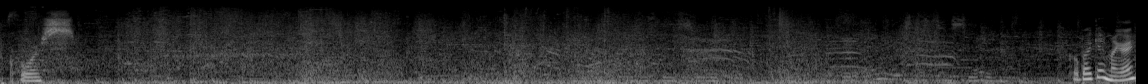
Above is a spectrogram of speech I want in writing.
Of course. Go back in, my guy.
